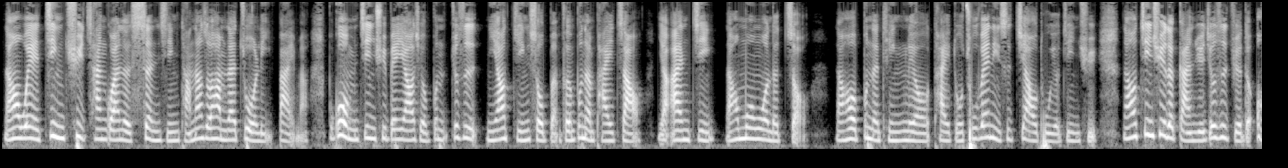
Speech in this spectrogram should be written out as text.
然后我也进去参观了圣心堂，那时候他们在做礼拜嘛，不过我们进去被要求不能，就是你要谨守本分，不能拍照。要安静，然后默默的走，然后不能停留太多，除非你是教徒有进去。然后进去的感觉就是觉得，哦，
